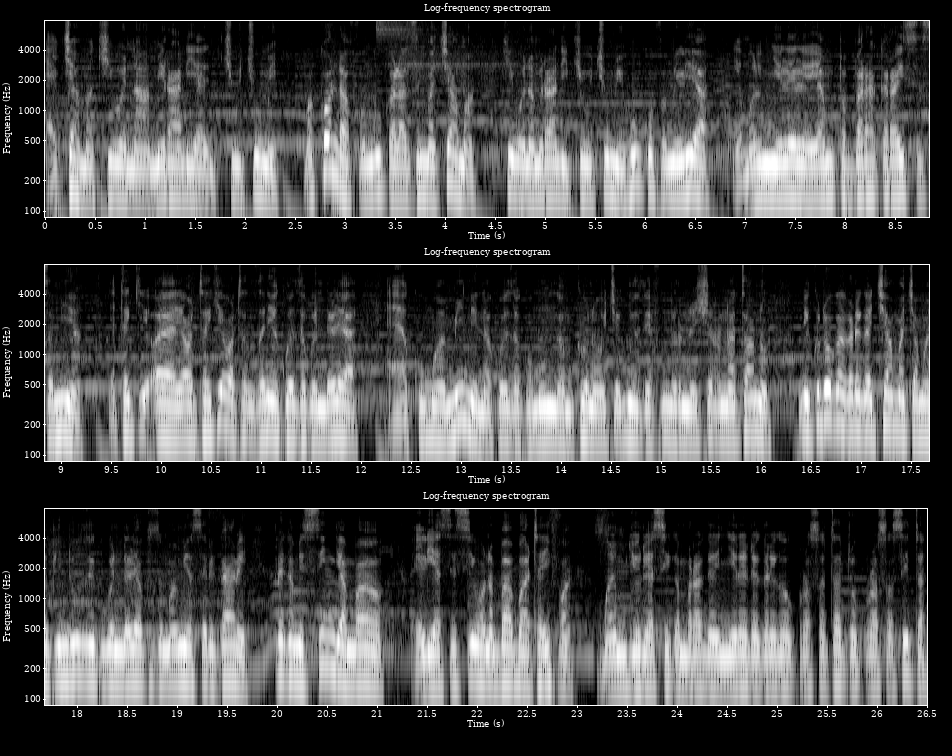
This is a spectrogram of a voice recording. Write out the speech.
eh, chama kiwe na miradi ya kiuchumi. Makonda afunguka, lazima chama kiwe na miradi kiuchumi, huku familia ya Mwalimu Nyerere yampa baraka Rais Samia, yawatakia uh, Watanzania kuweza kuendelea uh, kumwamini na kuweza kumuunga mkono wa uchaguzi 2025 ni kutoka katika Chama cha Mapinduzi kuendelea kusimamia serikali katika misingi ambayo iliasisiwa na baba wa taifa Mwalimu Julius Kambarage Nyerere. Katika ukurasa tatu ukurasa sita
